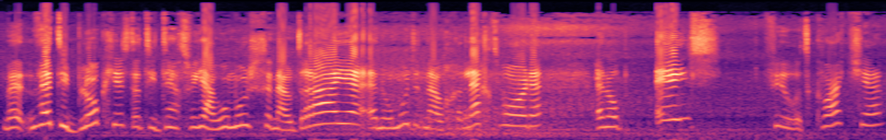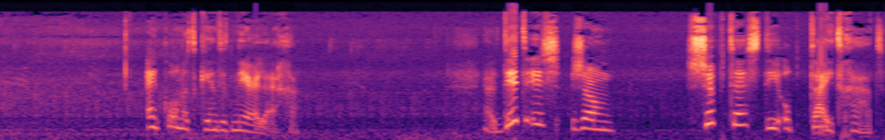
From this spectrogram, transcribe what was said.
Met, met die blokjes, dat hij dacht van ja, hoe moest het nou draaien en hoe moet het nou gelegd worden. En opeens viel het kwartje en kon het kind het neerleggen. Nou, dit is zo'n subtest die op tijd gaat.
